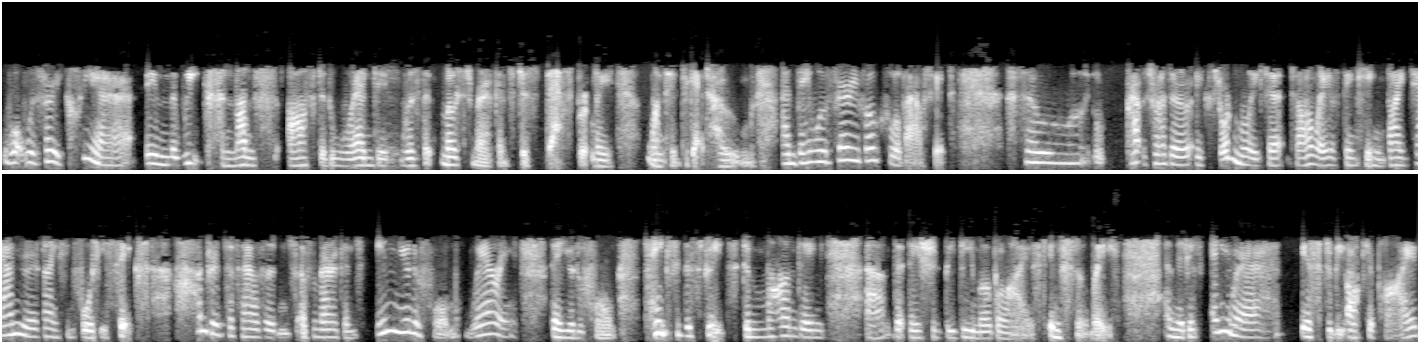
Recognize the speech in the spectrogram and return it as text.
what was very clear in the weeks and months after the war ended was that most Americans just desperately wanted to get home, and they were very vocal about it. So perhaps rather extraordinarily to, to, our way of thinking, by January of 1946, hundreds of thousands of Americans in uniform, wearing their uniform, take to the streets demanding uh, that they should be demobilized instantly. And that if anywhere is to be occupied,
